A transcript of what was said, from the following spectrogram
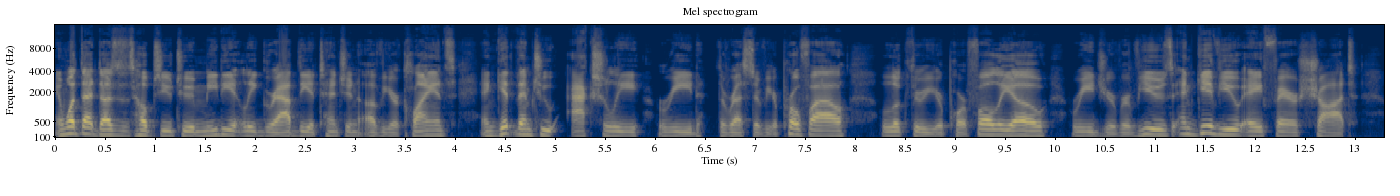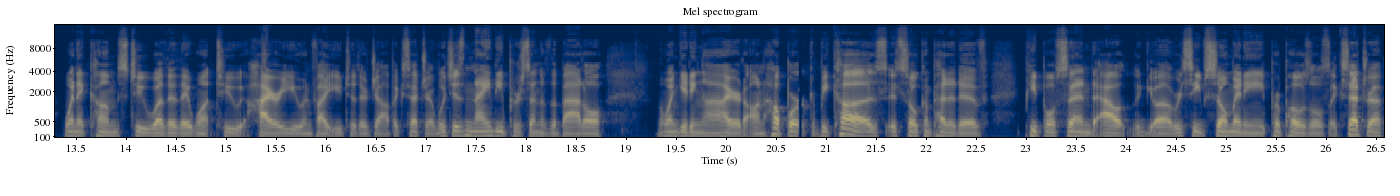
And what that does is helps you to immediately grab the attention of your clients and get them to actually read the rest of your profile, look through your portfolio, read your reviews, and give you a fair shot when it comes to whether they want to hire you, invite you to their job, etc., which is 90% of the battle when getting hired on Upwork because it's so competitive. People send out, uh, receive so many proposals, etc.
